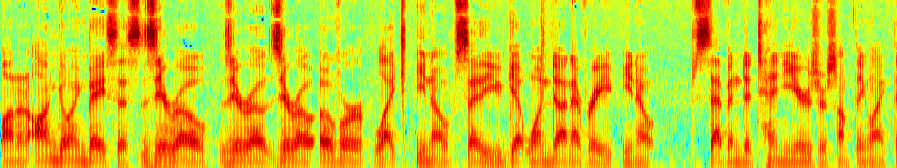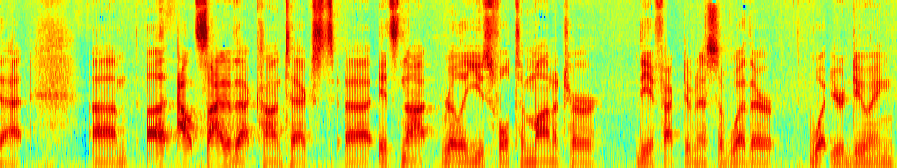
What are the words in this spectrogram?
on an ongoing basis, zero, zero, zero over like, you know, say you get one done every, you know, seven to 10 years or something like that. Um, uh, outside of that context, uh, it's not really useful to monitor the effectiveness of whether what you're doing.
